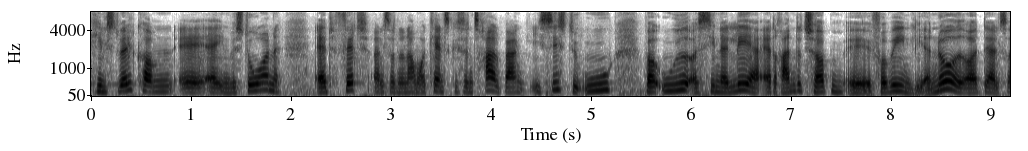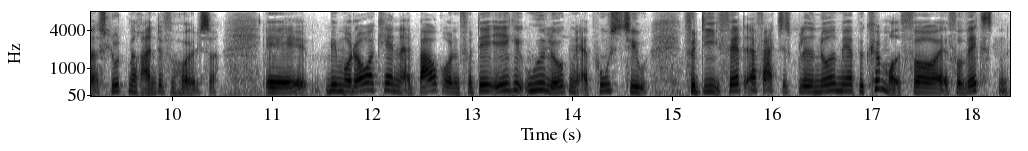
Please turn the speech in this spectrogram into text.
hilst velkommen af investorerne, at Fed, altså den amerikanske centralbank, i sidste uge var ude og signalere, at rentetoppen øh, formentlig er nået, og at det altså er slut med renteforhøjelser. Øh, vi må dog erkende, at baggrunden for det ikke udelukkende er positiv, fordi Fed er faktisk blevet noget mere bekymret for, øh, for væksten.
